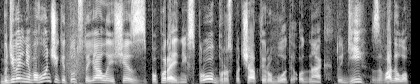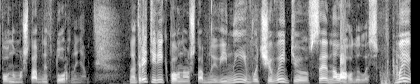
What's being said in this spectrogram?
Будівельні вагончики тут стояли ще з попередніх спроб розпочати роботи, однак тоді завадило повномасштабне вторгнення. На третій рік повномасштабної війни, вочевидь, все налагодилось. Ми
